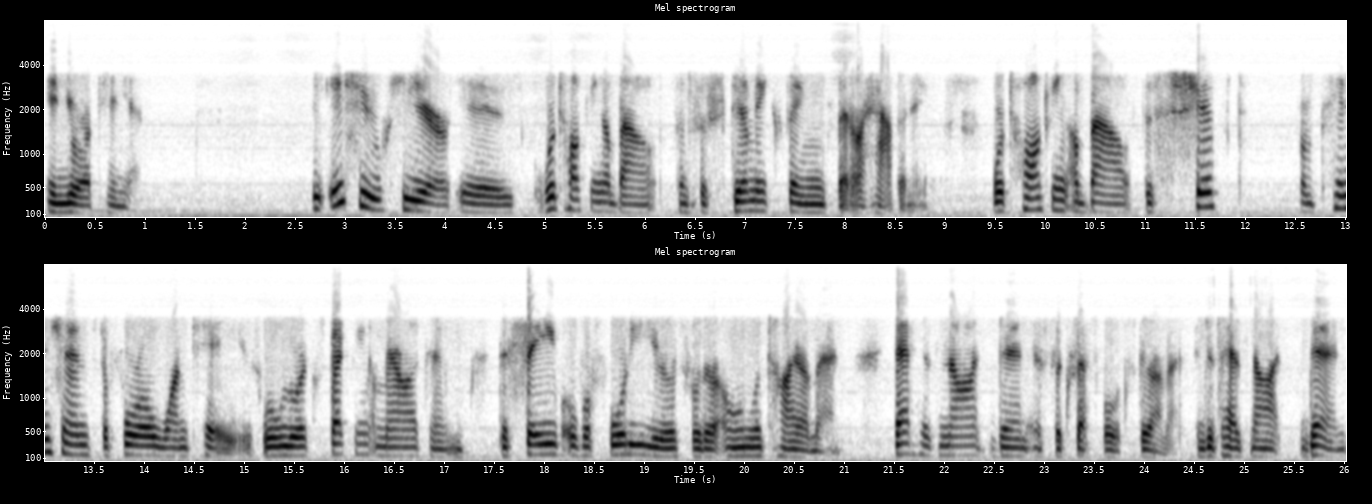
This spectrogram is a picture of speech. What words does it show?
in your opinion. The issue here is we're talking about some systemic things that are happening we're talking about the shift from pensions to 401ks, where we were expecting Americans to save over 40 years for their own retirement, that has not been a successful experiment. It just has not been.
